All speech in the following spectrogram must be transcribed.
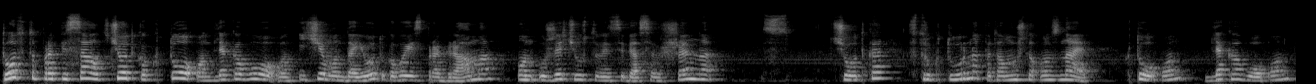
Тот, кто прописал четко, кто он, для кого он и чем он дает, у кого есть программа, он уже чувствует себя совершенно четко, структурно, потому что он знает, кто он, для кого он,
